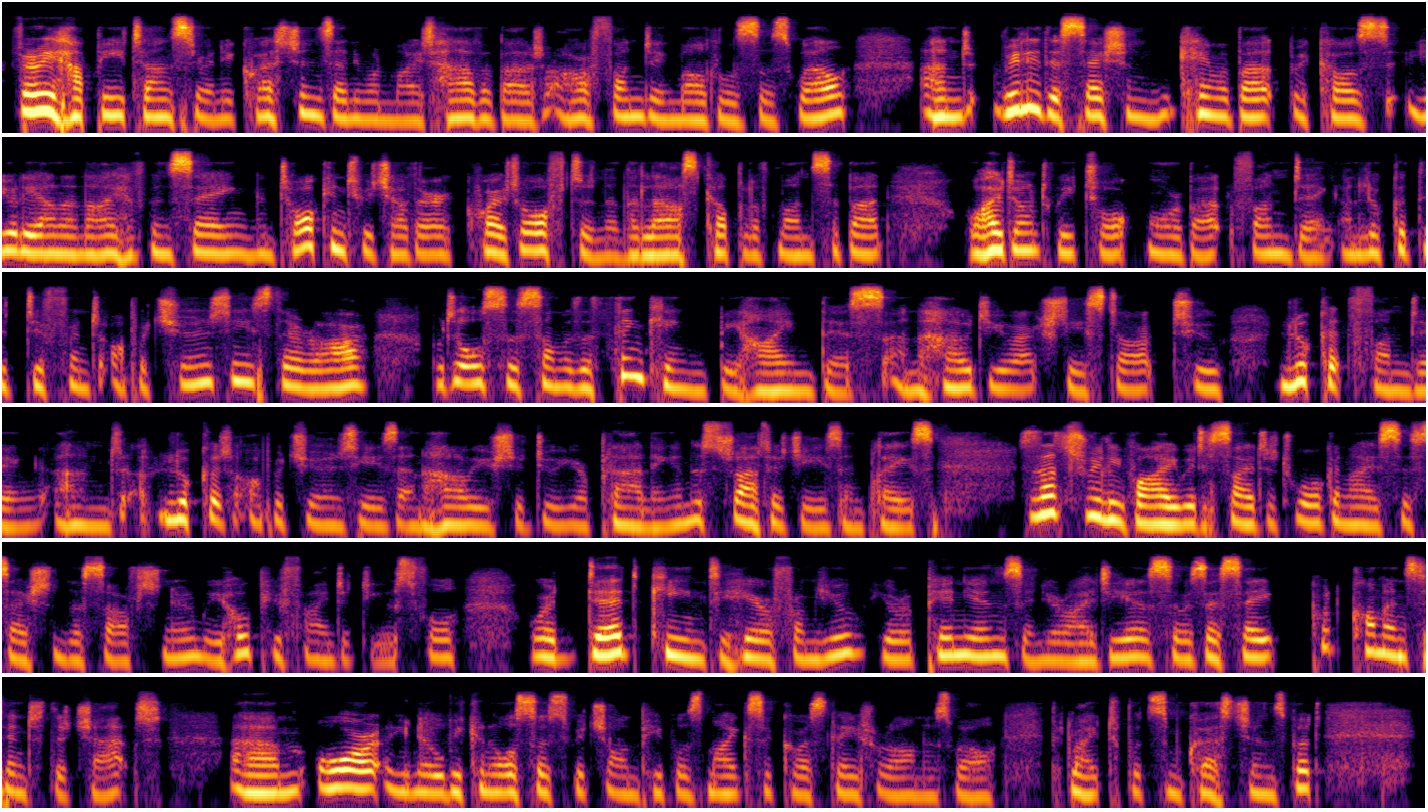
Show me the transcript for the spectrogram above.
very happy to answer any questions anyone might have about our funding models as well. And really this session came about because Juliana and I have been saying and talking to each other quite often in the last couple of months about why don't we talk more about funding and look at the different opportunities there are, but also some of the thinking behind this and how do you actually start to look at funding and look at opportunities and how you should do your planning and the strategies in place. So that's really why we decided to organize this session this afternoon. We hope you find it useful. We're dead keen to hear from you, your opinions and your ideas. So as I say, put comments into the chat um, or, you know, we can also switch on people's mics, of course, later on as well, if you'd like to put some questions. But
